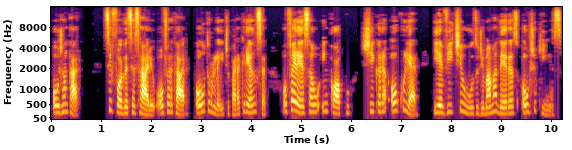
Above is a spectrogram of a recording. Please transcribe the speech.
ou jantar. Se for necessário ofertar outro leite para a criança, ofereça-o em copo, xícara ou colher e evite o uso de mamadeiras ou chuquinhas.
